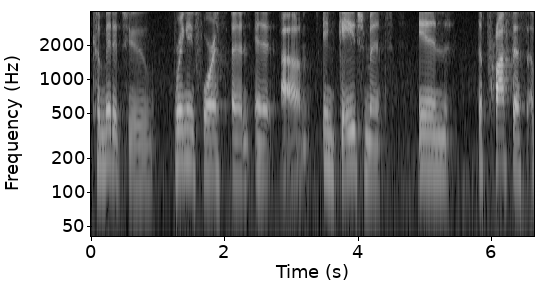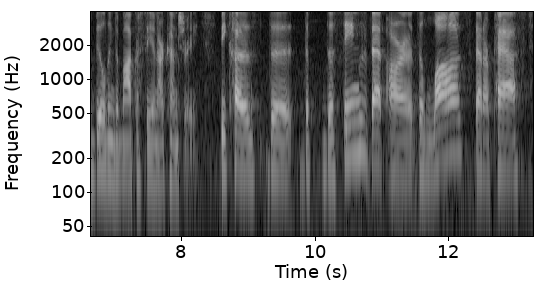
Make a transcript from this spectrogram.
committed to bringing forth an a, um, engagement in the process of building democracy in our country because the, the the things that are the laws that are passed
